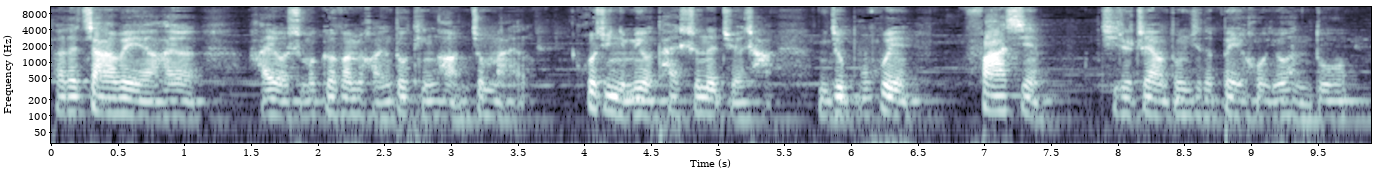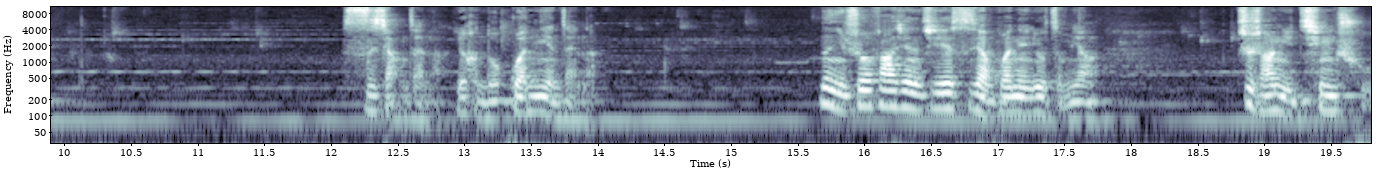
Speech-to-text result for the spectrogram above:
它的价位啊，还有还有什么各方面好像都挺好，你就买了。或许你没有太深的觉察，你就不会发现，其实这样东西的背后有很多思想在那，有很多观念在那。那你说发现这些思想观念又怎么样？至少你清楚，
